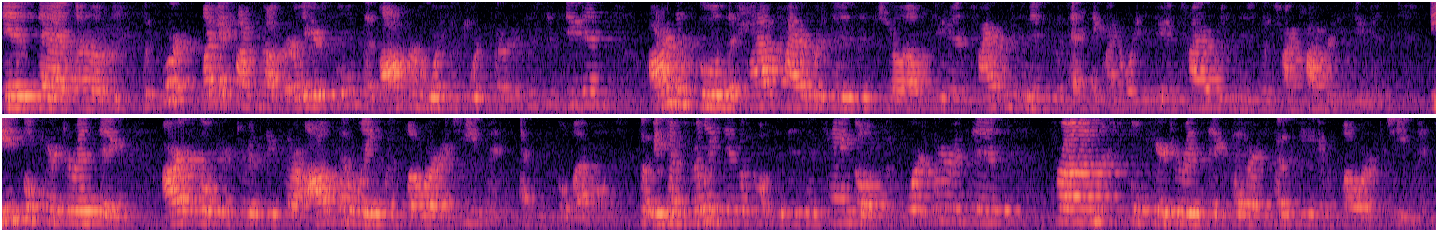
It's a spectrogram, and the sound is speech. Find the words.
is that um, support, like I talked about earlier, schools that offer more support services to students are the schools that have higher percentages of ELL students, higher percentages of ethnic minority students, higher percentages of high poverty students. These school characteristics are school characteristics that are also linked with lower achievement at the school level. So it becomes really difficult to disentangle support services from school characteristics that are associated with lower achievement.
